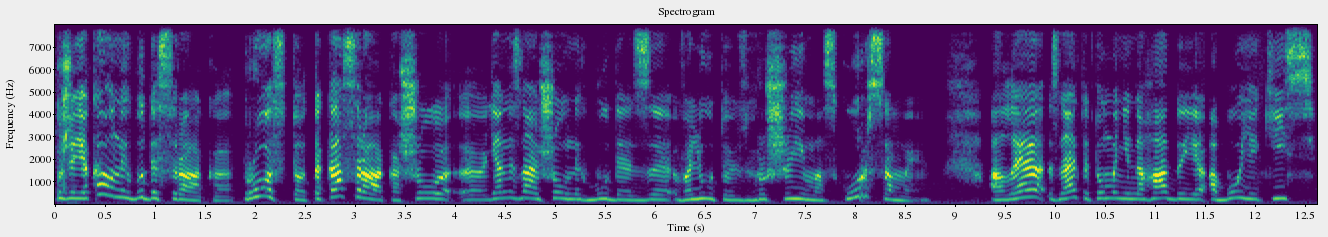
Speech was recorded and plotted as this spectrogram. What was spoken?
Боже, яка у них буде срака? Просто така срака, що е, я не знаю, що у них буде з валютою, з грошима, з курсами. Але, знаєте, то мені нагадує або якісь,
